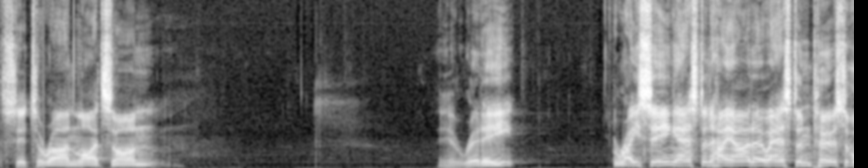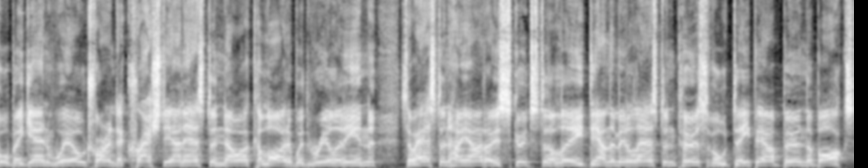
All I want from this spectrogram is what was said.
Set to run, lights on. They're ready. Racing, Aston Hayato, Aston Percival began well, trying to crash down Aston Noah, collided with Reel It In. So Aston Hayato scoots to the lead. Down the middle, Aston Percival, deep out, burn the box.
